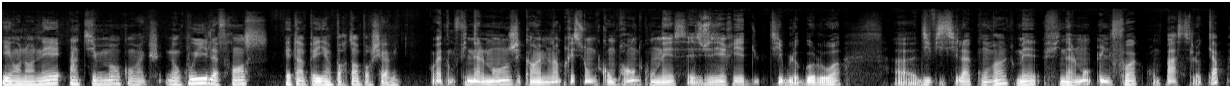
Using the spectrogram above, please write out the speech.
Et on en est intimement convaincu. Donc oui, la France est un pays important pour Xiaomi. Ouais, donc finalement, j'ai quand même l'impression de comprendre qu'on est ces irréductibles gaulois euh, difficiles à convaincre, mais finalement, une fois qu'on passe le cap,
